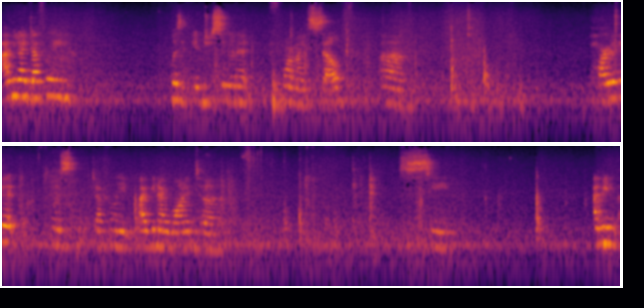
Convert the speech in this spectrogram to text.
I mean, I definitely was interested in it for myself. Um, part of it was definitely, I mean, I wanted to see, I mean,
